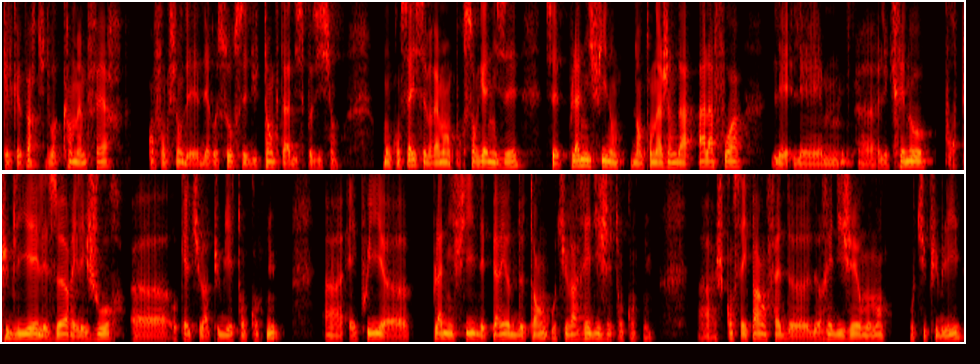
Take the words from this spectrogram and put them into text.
quelque part, tu dois quand même faire en fonction des, des ressources et du temps que tu as à disposition. Mon conseil, c'est vraiment pour s'organiser, c'est planifier dans, ton agenda à la fois euh, les, créneaux pour publier les heures et les jours euh, auxquels tu vas publier ton contenu, euh, et puis planifie des périodes de temps où tu vas rédiger ton contenu. Je conseille pas en fait de, rédiger au moment où tu publies,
